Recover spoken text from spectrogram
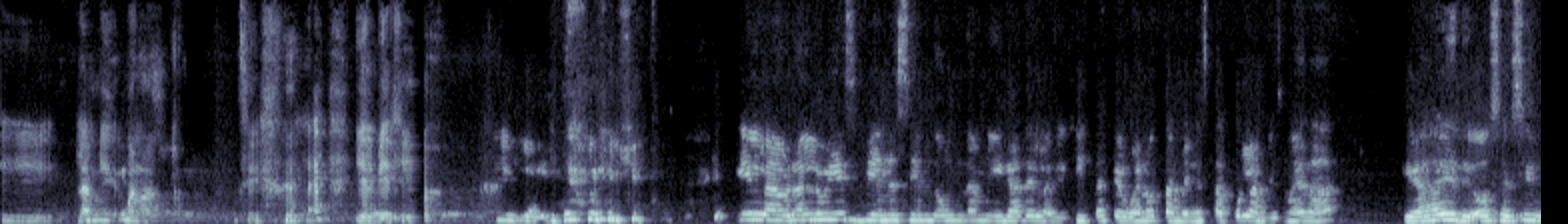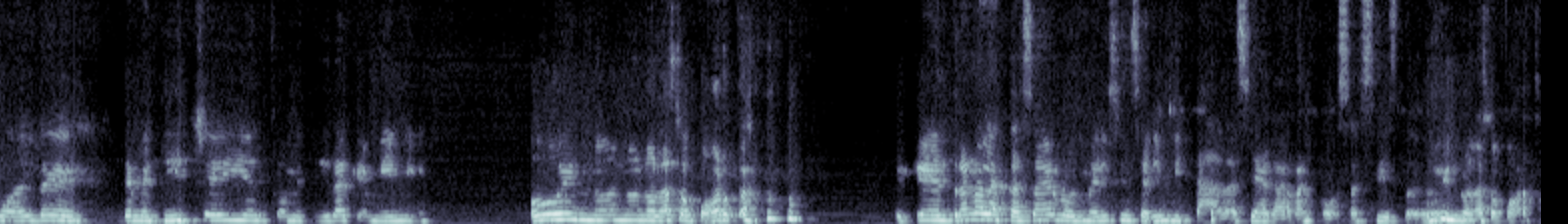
y la bueno, sí, y el viejito. Y, y Laura Luis viene siendo una amiga de la viejita que, bueno, también está por la misma edad, que, ay Dios, es igual de, de metiche y entrometida que Mini. Uy, no, no, no la soporto. Que entran a la casa de Rosemary sin ser invitadas y agarran cosas y esto, uy, no la soporto.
